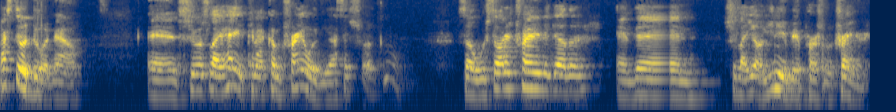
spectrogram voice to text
I still do it now." And she was like, "Hey, can I come train with you?" I said, "Sure, cool." So we started training together, and then she's like, "Yo, you need to be a personal trainer."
